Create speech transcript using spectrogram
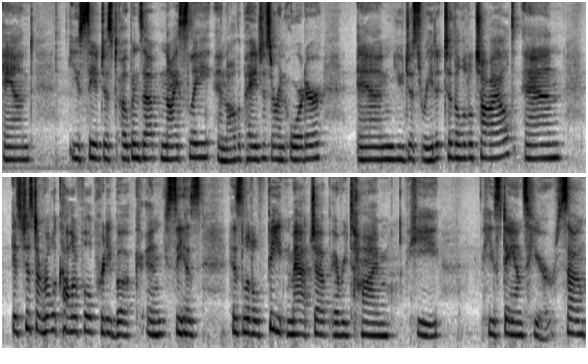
And you see it just opens up nicely and all the pages are in order and you just read it to the little child and it's just a real colorful pretty book and you see his his little feet match up every time he he stands here. So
